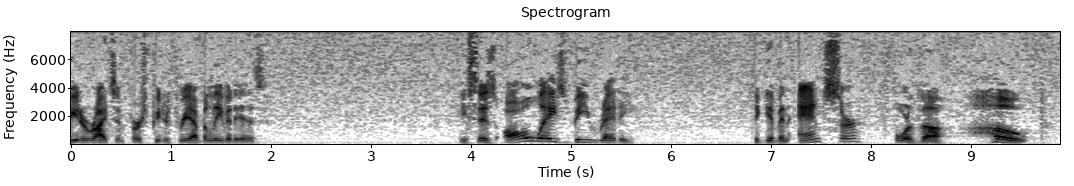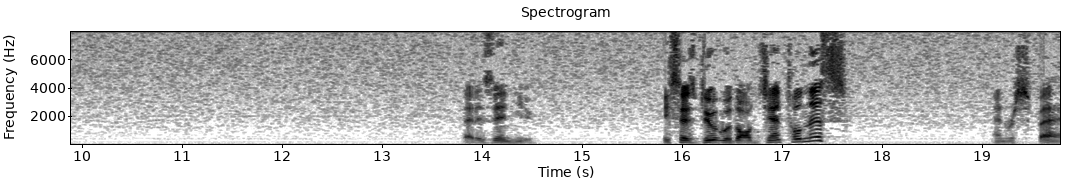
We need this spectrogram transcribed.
Peter writes in 1 Peter 3, I believe it is. Says, always be ready to give an answer for the hope that is in you. He says, do it with all gentleness and respect.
